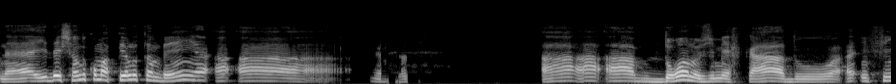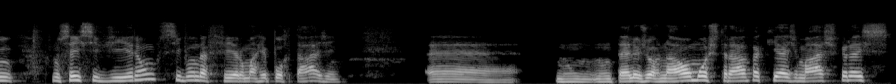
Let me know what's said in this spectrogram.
né? E deixando como apelo também a, a, a, a, donos de mercado, enfim, não sei se viram, segunda-feira, uma reportagem é, num, num telejornal mostrava que as máscaras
